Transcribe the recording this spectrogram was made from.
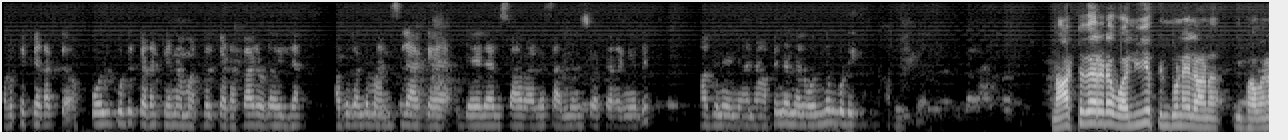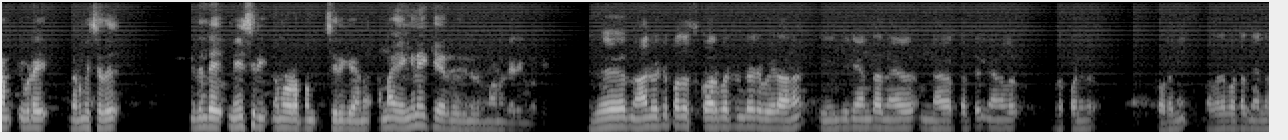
അവർക്ക് കിടക്ക കോഴിക്കോട്ട് കിടക്കണ മക്കൾ കിടക്കാനിടമില്ല അത് കണ്ട് മനസ്സിലാക്കിയ ജയലാൽ സാറാണ് സന്മനിച്ചോട്ട് ഇറങ്ങിയത്. അതിനെ ഞാൻ അഭിനന്ദനം ഒന്നും കൂടി അറിയിക്കുക നാട്ടുകാരുടെ വലിയ പിന്തുണയിലാണ് ഈ ഭവനം ഇവിടെ നിർമ്മിച്ചത്. ഇതിന്റെ മേശിരി നമ്മളോടൊപ്പം ചേരുകയാണ്. അമ്മ എങ്ങനെയൊക്കെയായിരുന്നു ഇതിന്റെ നിർമ്മാണം കാര്യങ്ങളൊക്കെ? ഇത് നാനൂറ്റി പത്ത് സ്ക്വയർ ഫീറ്റിന്റെ ഒരു വീടാണ്. എഞ്ചിനീയറിന്റെ നേതൃത്വത്തിൽ ഞങ്ങൾ ഇവിടെ പണി തുടങ്ങി. വളരെ പെട്ടെന്ന് തന്നെ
